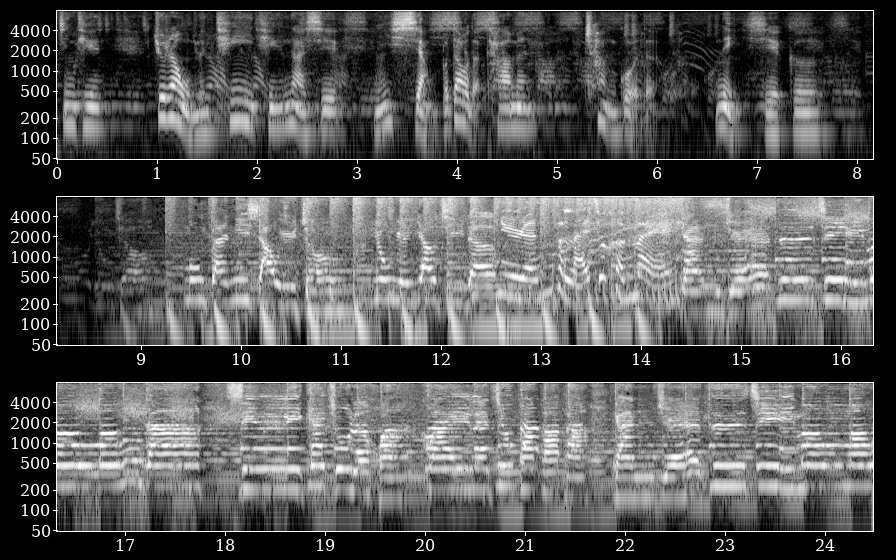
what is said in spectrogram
今天就让我们听一听那些你想不到的他们唱过的那些歌。梦伴你小宇宙，永远要记得。女人本来就很美，感觉自己萌萌哒，心里开出了花，快乐就啪啪啪。感觉自己萌萌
